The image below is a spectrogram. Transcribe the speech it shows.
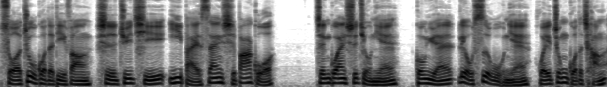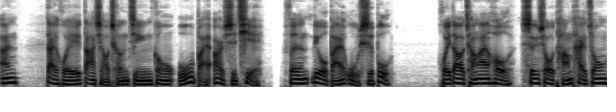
所住过的地方是居其一百三十八国。贞观十九年。公元六四五年回中国的长安，带回大小成经共五百二十切，分六百五十部。回到长安后，深受唐太宗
